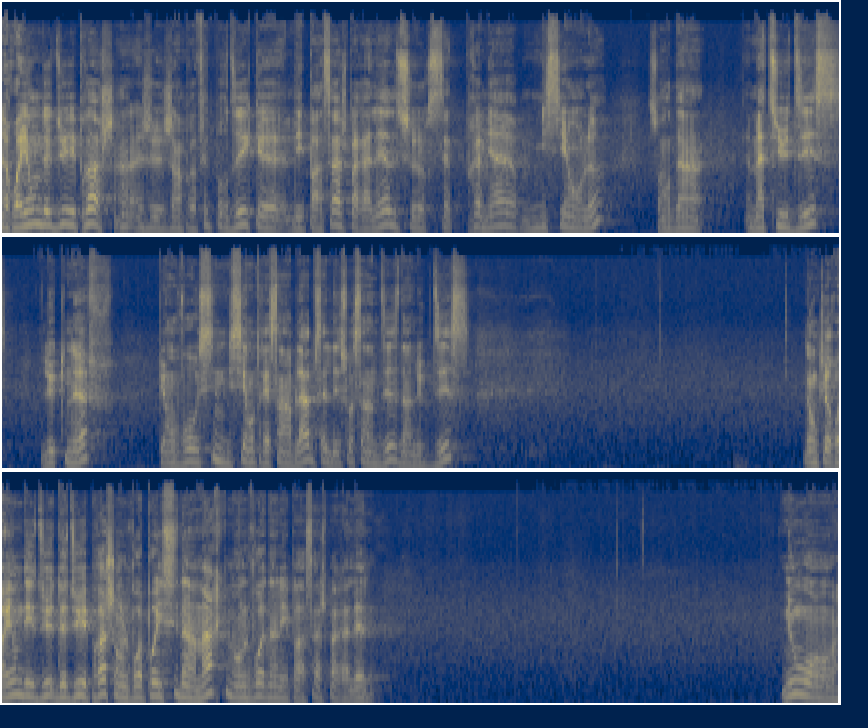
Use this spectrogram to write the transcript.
Le royaume de Dieu est proche. Hein. J'en profite pour dire que les passages parallèles sur cette première mission-là sont dans Matthieu 10, Luc 9, puis on voit aussi une mission très semblable, celle des 70 dans Luc 10. Donc le royaume de Dieu est proche, on ne le voit pas ici dans Marc, mais on le voit dans les passages parallèles. Nous, on,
